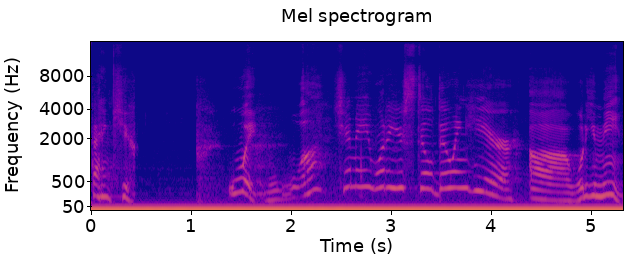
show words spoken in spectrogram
Thank you. Wait, what? Jimmy, what are you still doing here? Uh, what do you mean?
